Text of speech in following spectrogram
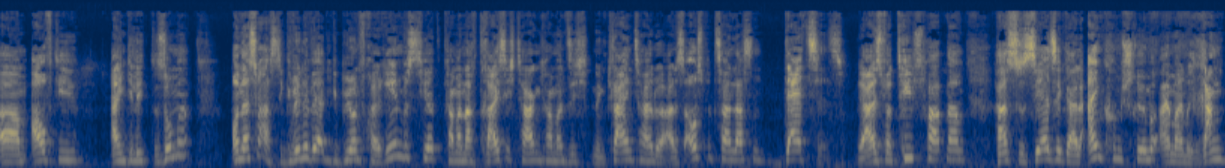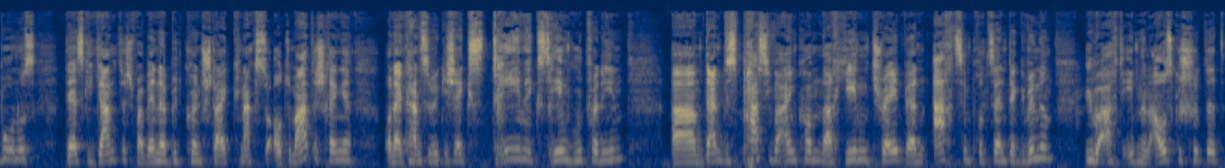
ähm, auf die eingelegte Summe. Und das war's. Die Gewinne werden gebührenfrei reinvestiert. Kann man nach 30 Tagen kann man sich einen kleinen Teil oder alles ausbezahlen lassen. That's it. Ja, als Vertriebspartner hast du sehr, sehr geile Einkommensströme. Einmal einen Rangbonus, der ist gigantisch, weil wenn der Bitcoin steigt, knackst du automatisch Ränge und da kannst du wirklich extrem, extrem gut verdienen. Ähm, dann das passive Einkommen. Nach jedem Trade werden 18% der Gewinne über acht Ebenen ausgeschüttet.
